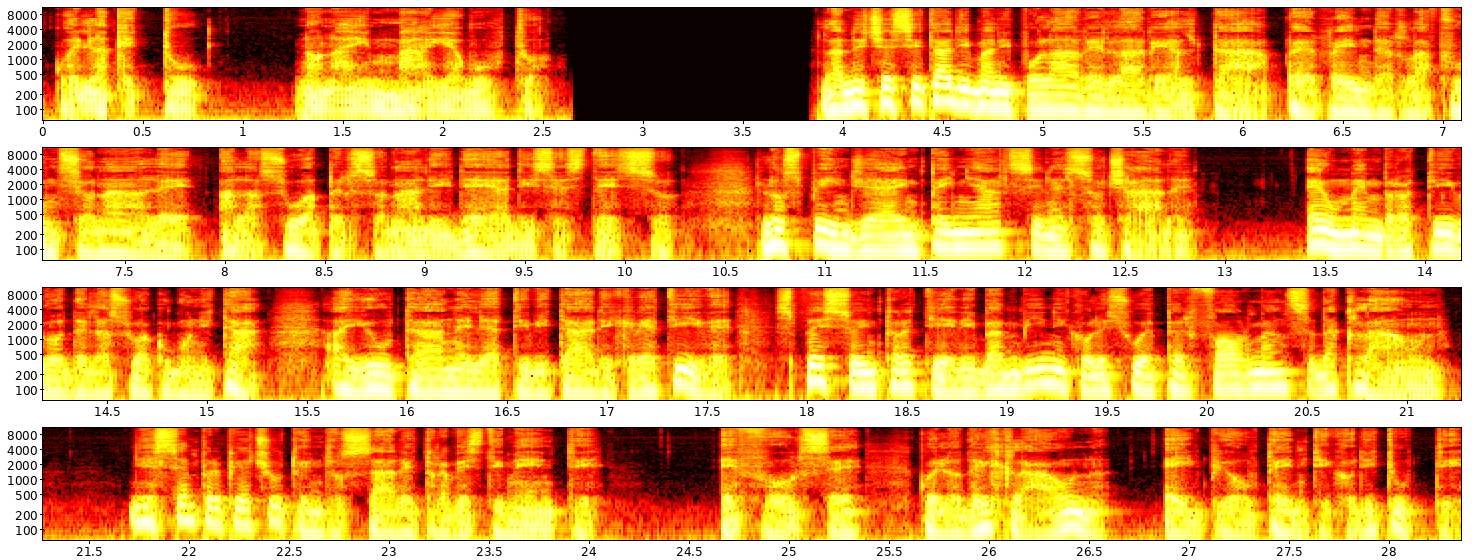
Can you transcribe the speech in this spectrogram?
quella che tu non hai mai avuto. La necessità di manipolare la realtà per renderla funzionale alla sua personale idea di se stesso lo spinge a impegnarsi nel sociale. È un membro attivo della sua comunità, aiuta nelle attività ricreative, spesso intrattiene i bambini con le sue performance da clown. Gli è sempre piaciuto indossare travestimenti e forse quello del clown è il più autentico di tutti.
